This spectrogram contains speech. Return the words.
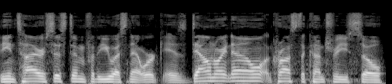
the entire system for the U.S. network is down right now across the country. So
